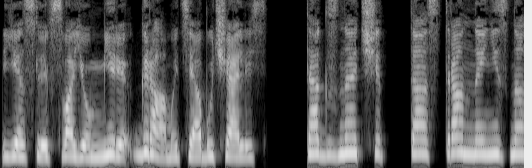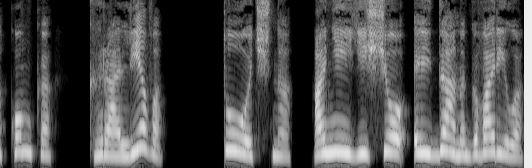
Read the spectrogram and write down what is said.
если в своем мире грамоте обучались. Так значит, та странная незнакомка — королева? Точно, о ней еще Эйдана говорила.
